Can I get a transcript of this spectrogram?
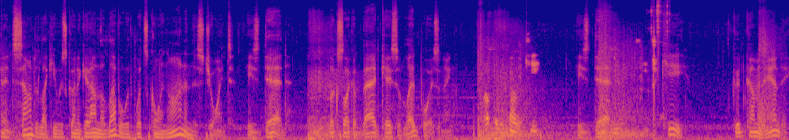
And it sounded like he was going to get on the level with what's going on in this joint. He's dead. Looks like a bad case of lead poisoning. Oh, we found a key. He's dead. A key. Could come in handy.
